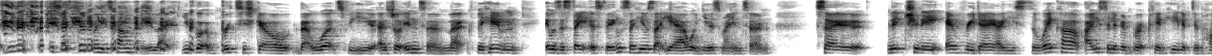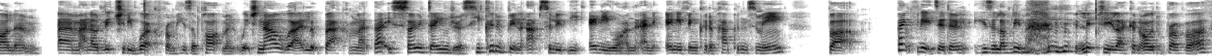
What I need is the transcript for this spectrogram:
it's just good for his company. Like you've got a British girl that works for you as your intern. Like for him, it was a status thing. So he was like, Yeah, I want you as my intern. So literally every day I used to wake up. I used to live in Brooklyn. He lived in Harlem. Um, and I would literally work from his apartment, which now I look back, I'm like, that is so dangerous. He could have been absolutely anyone and anything could have happened to me. But thankfully it didn't. He's a lovely man, literally like an older brother.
